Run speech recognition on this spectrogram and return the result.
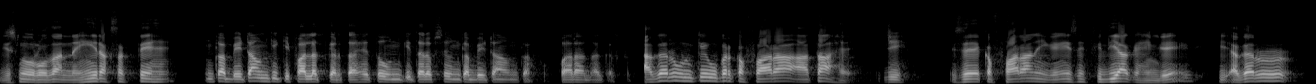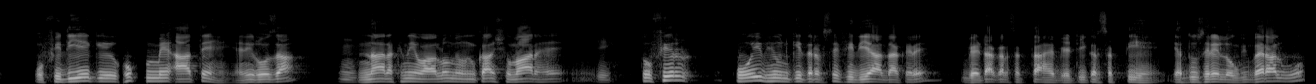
जिसमें वो रोज़ा नहीं रख सकते हैं। उनका बेटा उनकी किफ़ालत करता है तो उनकी तरफ़ से उनका बेटा उनका कफ़ारा अदा कर सकता अगर उनके ऊपर कफ़ारा आता है जी। इसे कफ़ारा नहीं कहेंगे इसे फ़िदिया कहेंगे कि अगर वो फ़िदिये के हुक्म में आते हैं यानी रोज़ा हम्म। ना रखने वालों में उनका शुमार है जी। तो फिर कोई भी उनकी तरफ़ से फ़िदिया अदा करे बेटा कर सकता है बेटी कर सकती है या दूसरे लोग भी बहरहाल वो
